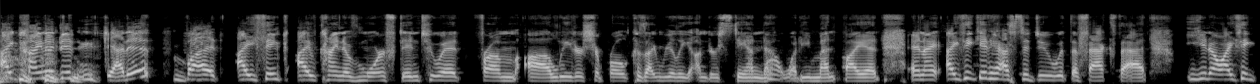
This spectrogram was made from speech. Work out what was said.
I kind of didn't get it, but I think I've kind of morphed into it from a leadership role because I really understand now what he meant by it. And I, I think it has to do with the fact that, you know, I think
